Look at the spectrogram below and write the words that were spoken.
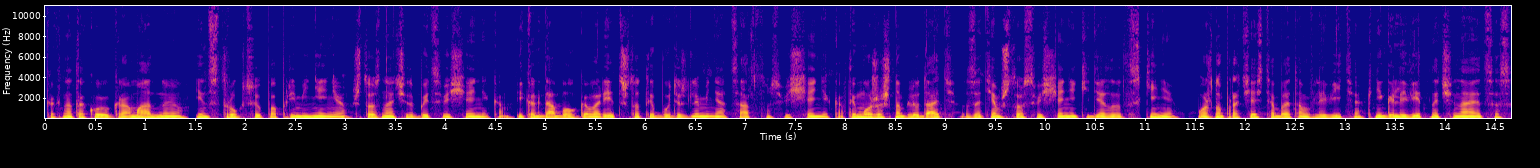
как на такую громадную инструкцию по применению, что значит быть священником. И когда Бог говорит, что ты будешь для меня царством священников, ты можешь наблюдать за тем, что священники делают в скине, можно прочесть об этом в Левите. Книга Левит начинается с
